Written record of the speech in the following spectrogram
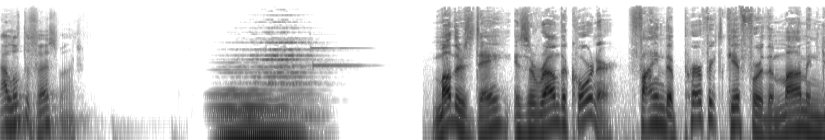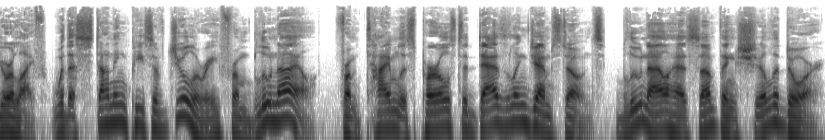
I love the first match. Mother's Day is around the corner. Find the perfect gift for the mom in your life with a stunning piece of jewelry from Blue Nile. From timeless pearls to dazzling gemstones, Blue Nile has something she'll adore.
